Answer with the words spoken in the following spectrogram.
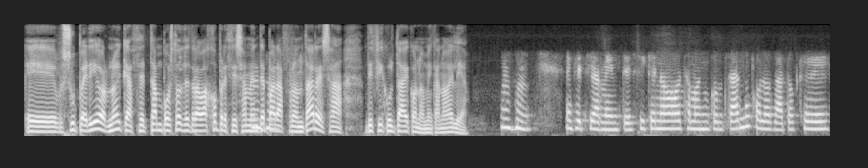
eh, superior, ¿no? Y que aceptan puestos de trabajo precisamente para afrontar esa dificultad económica, Noelia. Efectivamente, sí que nos estamos encontrando con los datos que,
